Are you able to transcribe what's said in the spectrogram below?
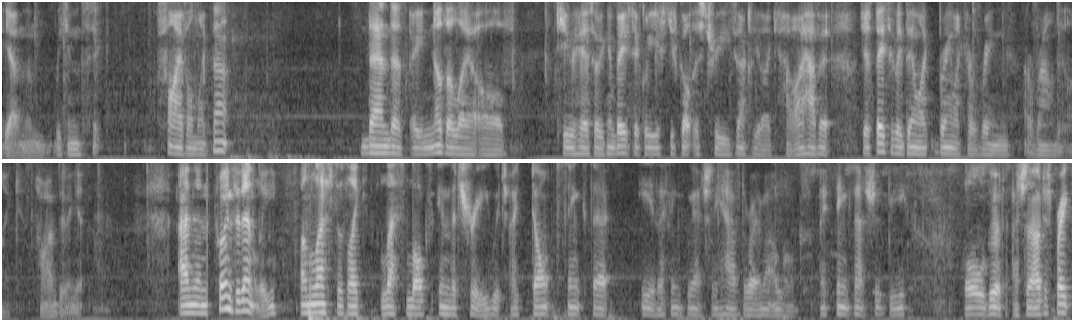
yeah, and then we can stick five on like that. Then there's another layer of two here so you can basically if you've got this tree exactly like how I have it just basically bring like bring like a ring around it like how I'm doing it. And then coincidentally unless there's like less logs in the tree which I don't think there is I think we actually have the right amount of logs I think that should be all good. Actually I'll just break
